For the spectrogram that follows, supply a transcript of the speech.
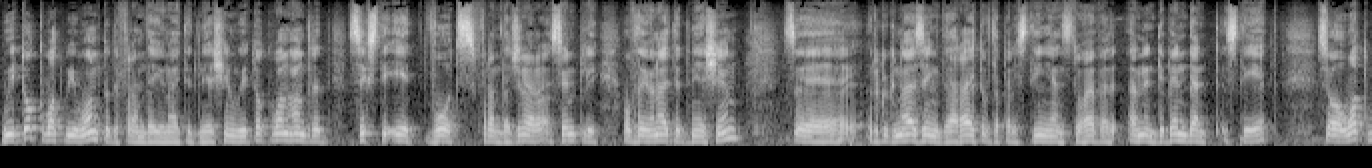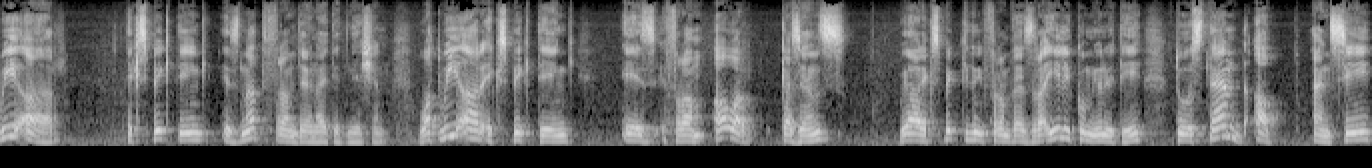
We took what we wanted from the United Nations. We took 168 votes from the General Assembly of the United Nations, uh, recognizing the right of the Palestinians to have a, an independent state. So what we are expecting is not from the United Nations. What we are expecting is from our cousins, we are expecting from the Israeli community to stand up and say,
